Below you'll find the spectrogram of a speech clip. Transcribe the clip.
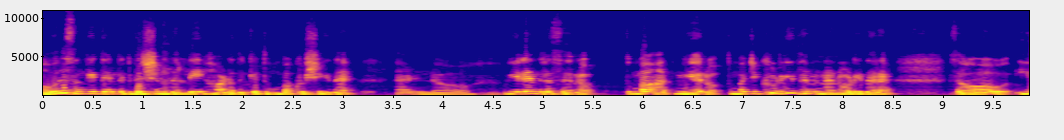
ಅವರ ಸಂಗೀತ ನಿರ್ದೇಶನದಲ್ಲಿ ಹಾಡೋದಕ್ಕೆ ತುಂಬ ಖುಷಿ ಇದೆ. ಆ್ಯಂಡ್ ವೀರೇಂದ್ರ ಸರ್ ತುಂಬ ಆತ್ಮೀಯರು, ತುಂಬ ಚಿಕ್ಕ ಹುಡುಗಿನ ನೋಡಿದ್ದಾರೆ. ಸೊ ಈ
